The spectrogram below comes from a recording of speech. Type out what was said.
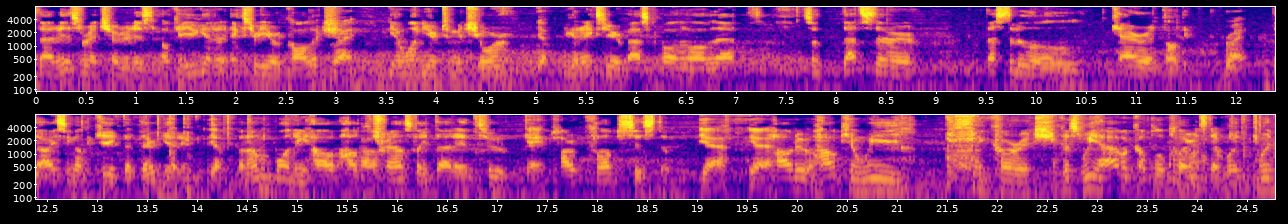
that is redshirted is okay you get an extra year of college Right. you get one year to mature Yep. you get an extra year of basketball and all of that so that's their that's the little carrot on the Right. the icing on the cake that they're getting Yep. but i'm wondering how how to Oh. translate that into Games. our club system Yeah. Yeah. how do how can we encourage because we have a couple of players that would would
